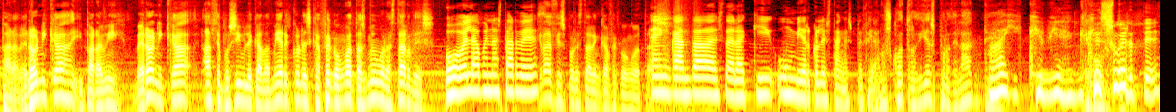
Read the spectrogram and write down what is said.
para Verónica y para mí. Verónica hace posible cada miércoles Café con Gotas. Muy buenas tardes. Hola, buenas tardes. Gracias por estar en Café con Gotas. Encantada de estar aquí un miércoles tan especial. Tenemos cuatro días por delante. Ay, qué bien, Qué suerte.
